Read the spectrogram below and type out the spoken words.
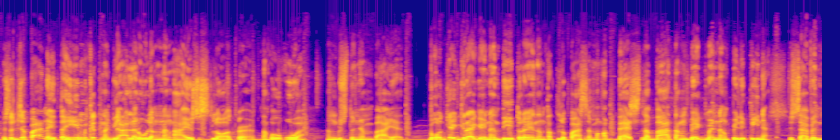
eh sa Japan ay tahimik at naglalaro lang ng ayos si Slaughter at nakukuha ang gusto niyang bayad. Bukod kay Greg ay nandito rin ang tatlo pa sa mga best na batang bigman ng Pilipinas. Si 7'3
